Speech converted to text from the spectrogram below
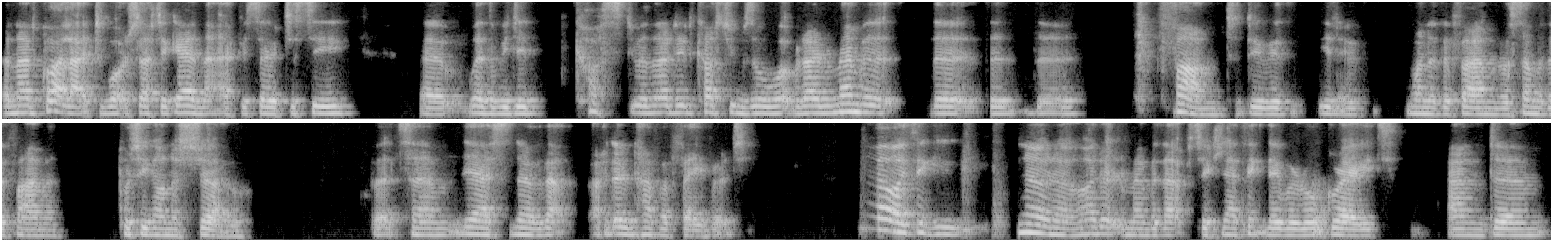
And I'd quite like to watch that again, that episode, to see uh, whether we did costume, whether I did costumes or what. But I remember the the the fun to do with you know one of the firemen or some of the firemen putting on a show. But um, yes, no, that I don't have a favourite. No, I think you. No, no, I don't remember that particularly. I think they were all great and um,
